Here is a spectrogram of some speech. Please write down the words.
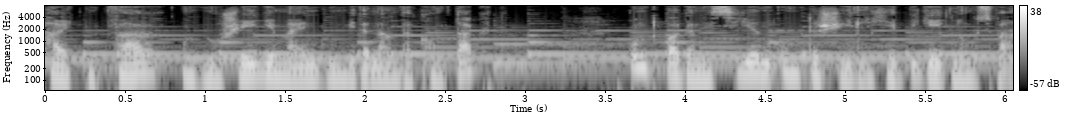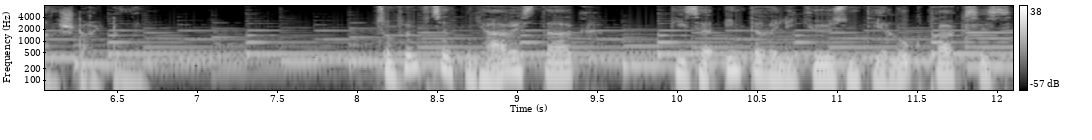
halten Pfarr- und Moscheegemeinden miteinander Kontakt und organisieren unterschiedliche Begegnungsveranstaltungen. Zum 15. Jahrestag dieser interreligiösen Dialogpraxis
